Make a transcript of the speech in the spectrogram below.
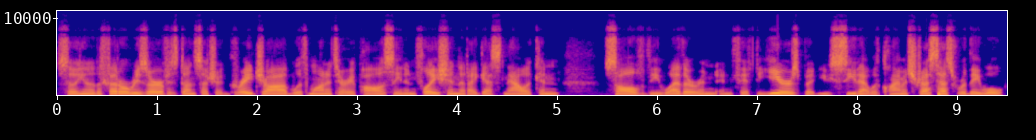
So, you know, the Federal Reserve has done such a great job with monetary policy and inflation that I guess now it can solve the weather in, in 50 years, but you see that with climate stress tests where they will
